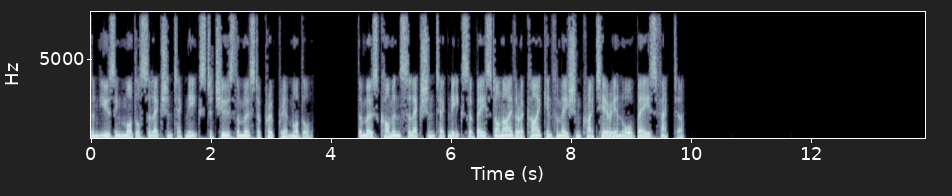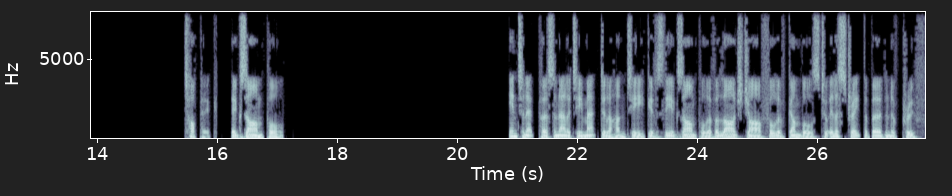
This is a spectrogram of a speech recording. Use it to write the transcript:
and using model selection techniques to choose the most appropriate model. The most common selection techniques are based on either Akaike information criterion or Bayes factor. Example Internet personality Matt Dillahunty gives the example of a large jar full of gumballs to illustrate the burden of proof.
